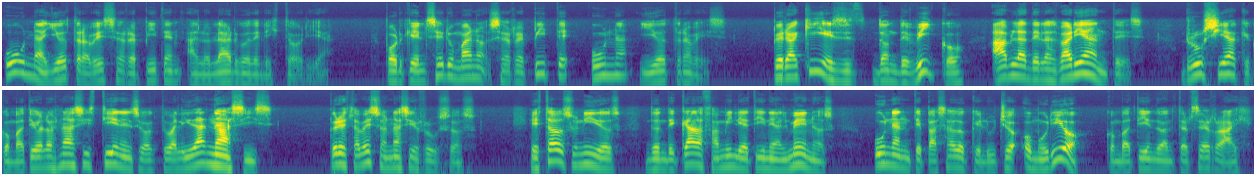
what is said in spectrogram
una y otra vez se repiten a lo largo de la historia, porque el ser humano se repite una y otra vez. Pero aquí es donde Vico habla de las variantes. Rusia, que combatió a los nazis, tiene en su actualidad nazis, pero esta vez son nazis rusos. Estados Unidos, donde cada familia tiene al menos un antepasado que luchó o murió combatiendo al Tercer Reich,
